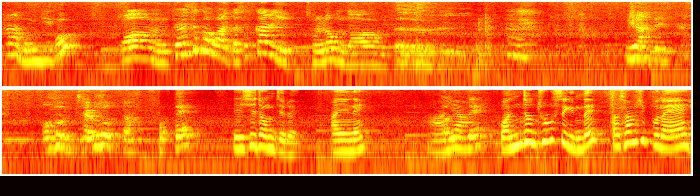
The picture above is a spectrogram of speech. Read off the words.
하나 넘기고 와, 텔스커 하니까 색깔이 잘 나온다. 미안해. 어우, 잘 먹었다. 어때? 일시정지래. 아니네. 아니야. 어때? 완전 초록색인데? 딱 30분에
